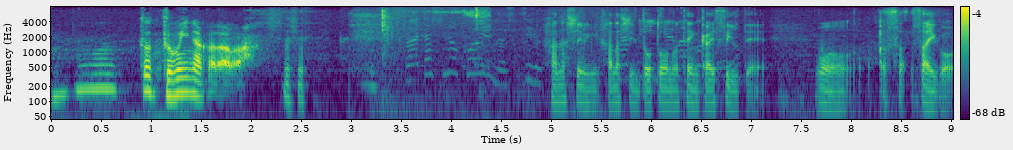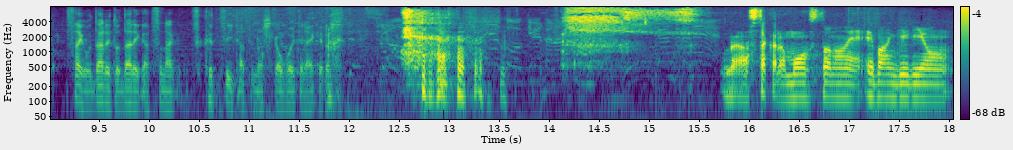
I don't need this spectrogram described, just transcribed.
う。ほんと、ど田舎だわ。話に話怒涛の展開すぎてもうさ最後最後誰と誰がつなぐくっついたってのしか覚えてないけど 俺明日からモンストのね、エヴァンゲリオン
